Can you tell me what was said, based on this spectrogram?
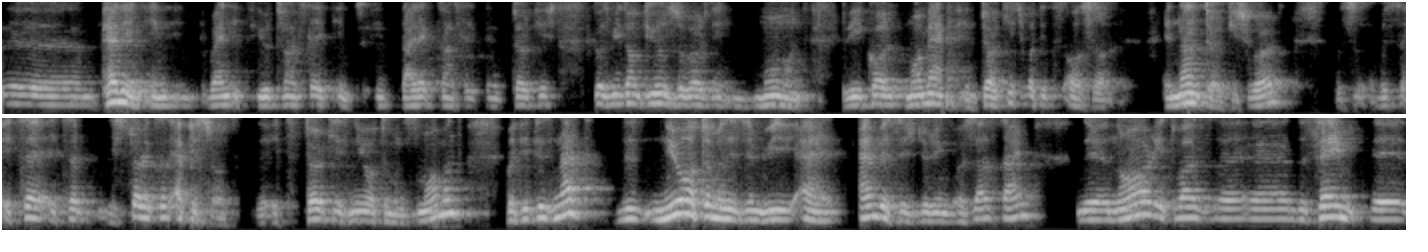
uh, telling in, when it, you translate into in direct translate in Turkish because we don't use the word in moment. We call moment in Turkish, but it's also a non-Turkish word. It's a it's a historical episode. It's Turkey's new Ottomanist moment, but it is not the new Ottomanism we envisaged during Özal's time, nor it was uh, uh, the same uh,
